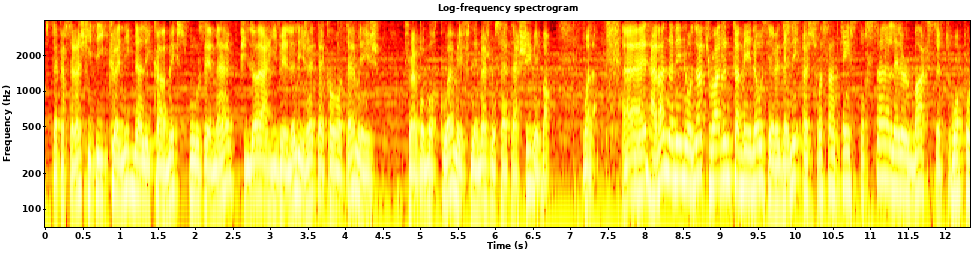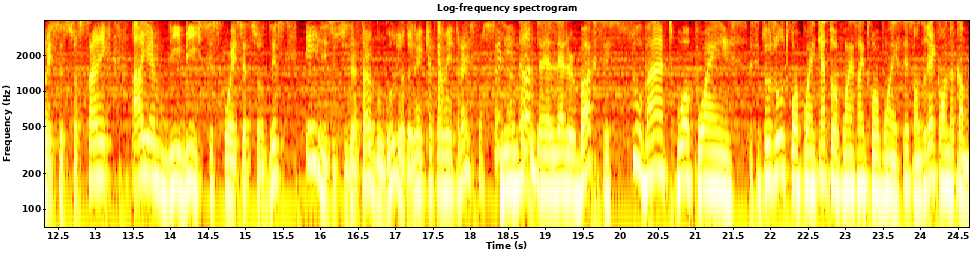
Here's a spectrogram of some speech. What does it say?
C'est un personnage qui était iconique dans les comics, supposément. Puis là, arrivé là, les gens étaient contents, mais je. Je savais pas pourquoi, mais finalement, je me suis attaché, mais bon, voilà. Euh, avant de donner nos notes, Rotten Tomatoes, il avait donné un 75%, Letterboxd 3.6 sur 5, IMDb 6.7 sur 10, et les utilisateurs Google, ils ont donné un 93%. Les notes de Letterboxd, c'est souvent 3 points. C'est toujours 3.4, 3.5, 3.6. On dirait qu'on a comme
